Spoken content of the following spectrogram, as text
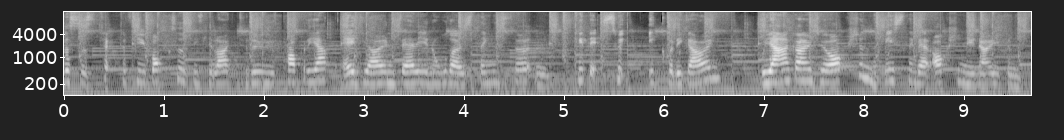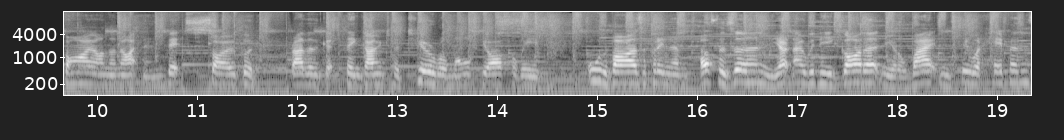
this has ticked a few boxes if you like to do your property up, add your own value and all those things to it and get that sweat equity going. We are going to auction. The best thing about auction, you know you can buy on the night and that's so good rather than going to a terrible multi-offer where all the buyers are putting them offers in and you don't know whether you got it and you gotta wait and see what happens.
